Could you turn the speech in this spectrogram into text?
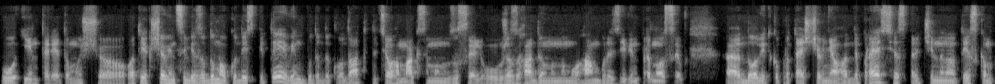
у Інтері. Тому що, от якщо він собі задумав кудись піти, він буде докладати до цього максимум зусиль. У вже згаданому Гамбурзі він приносив е, довідку про те, що в нього депресія спричинена тиском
